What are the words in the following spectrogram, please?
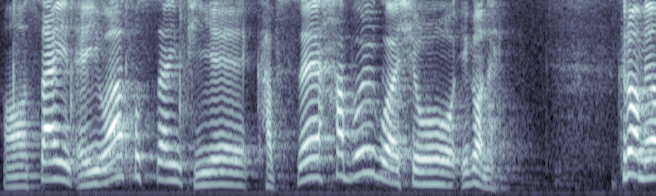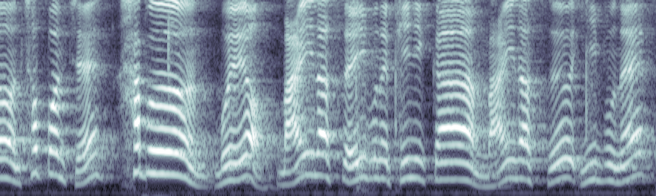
어, 사인 A와 코사인 B의 값의 합을 구하시오 이거네. 그러면 첫 번째 합은 뭐예요? 마이너스 A분의 B니까 마이너스 2분의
